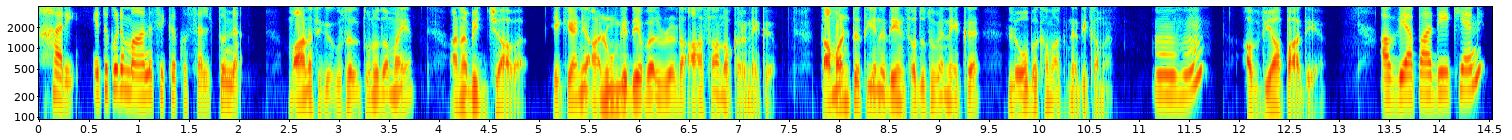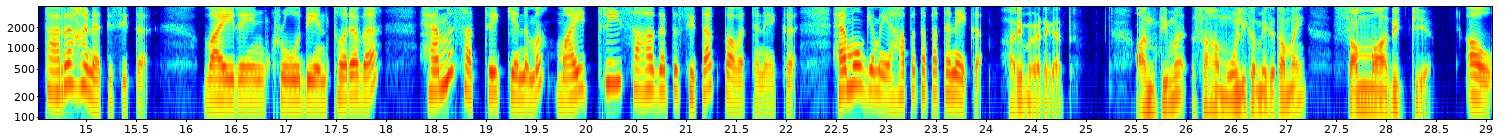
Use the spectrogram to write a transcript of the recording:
හරි. එතකොට මානසික කුසල් තුන. මානසික කුසල තුන තමයි අනබිජ්ජාව. ඒ කියන්නේ අනුන්ගේ දේවල් වලට ආසා නොකරන එක. Tamanට තියෙන දේන් සතුටු වෙන එක ලෝභකමක් නැතිකම. හ්ම්හ්ම්. අව්‍යාපාදය. අව්‍යාපාදේ කියන්නේ තරහ නැති සිත. වෛරයෙන්, ක්‍රෝධයෙන් තොරව හැම සත්වෙක් ගැනම මෛත්‍රී සහගත සිතක් පවතන එක. හැමෝගෙම යහපත පතන එක. හරිම වැදගත්. අන්තිම සහ මූලිකම එක තමයි සම්මාදිට්ඨිය. ඔව්.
